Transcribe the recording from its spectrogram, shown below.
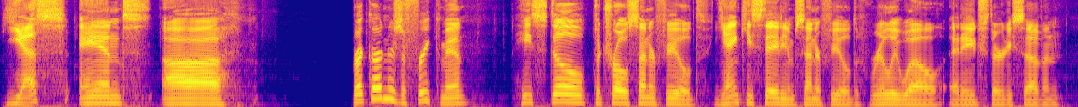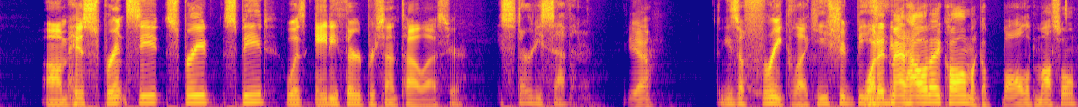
Yes, and uh, Brett Gardner's a freak, man. He still patrols center field, Yankee Stadium center field, really well at age 37. Um, his sprint seat, speed speed was 83rd percentile last year. He's 37. Yeah. He's a freak. Like he should be. What did Matt Holliday call him? Like a ball of muscle?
